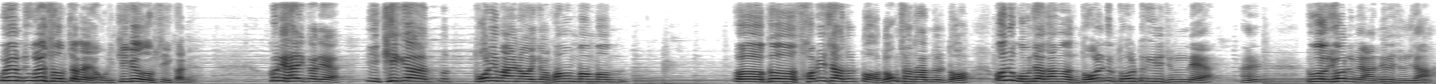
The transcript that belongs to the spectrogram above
왜냐면 왜수 없잖아요. 우리 기계가 없으니까네. 그래 하니까네 이 기계가 또 돌이 많이 나오니까 그러면 뭐, 뭐, 어, 그 소비자들도 농촌 사람들도 어느 공장 가면 돌도 돌도 이래 주는데, 에? 이거 여름에 안 내려 주느냐.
